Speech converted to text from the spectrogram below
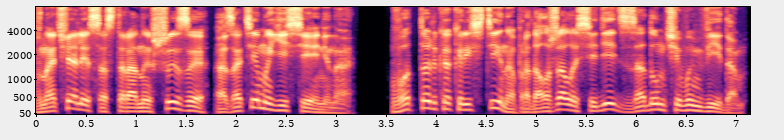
Вначале со стороны Шизы, а затем и Есенина. Вот только Кристина продолжала сидеть с задумчивым видом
